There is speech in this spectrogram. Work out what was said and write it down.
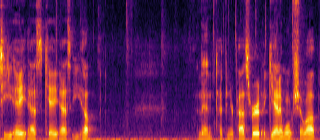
T-A-S-K-S-E-L. And then type in your password. Again, it won't show up.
